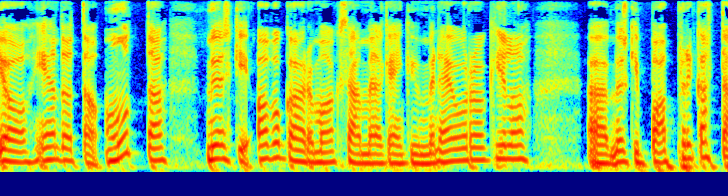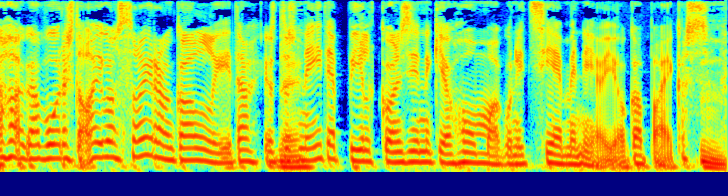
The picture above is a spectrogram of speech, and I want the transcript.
Joo, ihan totta. Mutta myöskin avokado maksaa melkein 10 euroa kilo. Myöskin paprikat tähän aikaan vuodesta aivan sairaan kalliita. Jos Niin. jos ne itse pilkkoin, niin siinäkin on hommaa, kun niitä siemeniä on joka paikassa. Mm.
